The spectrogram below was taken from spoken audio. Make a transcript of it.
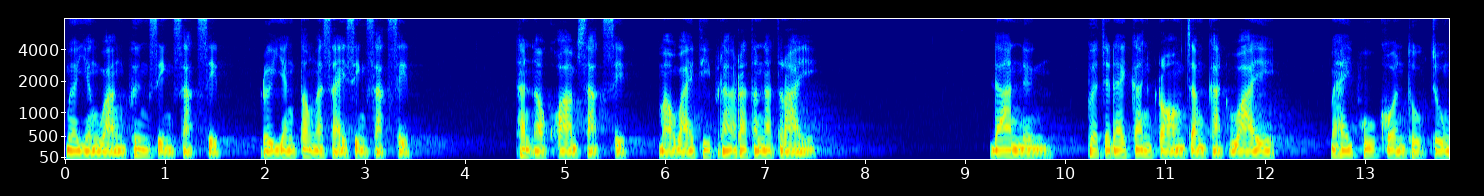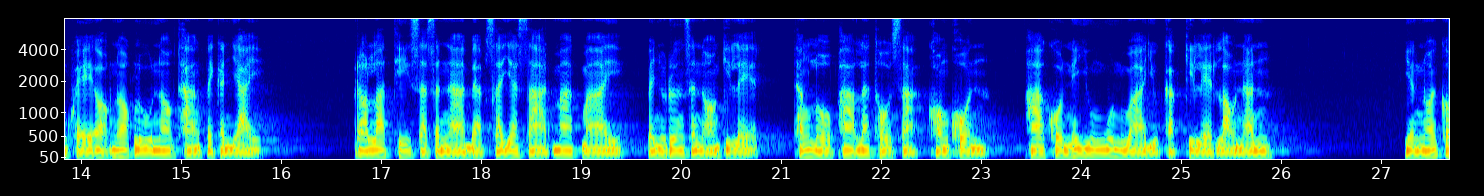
เมื่อยังหวังพึ่งสิ่งศักดิ์สิทธิ์หรือยังต้องอาศัยสิ่งศักดิ์สิทธิ์ ท่านเอาความศักดิ์สิทธิ์มาไว้ที่พระรัตนตรยัย ด้านหนึ่งเพื่อจะได้กั้นกรองจำกัดไว้ ไม่ให้ผู้คนถูกจูงเขวออกนอกลู่นอกทางไปกันใหญ่ เพราะลัทธิศาสนาแบบไสยศาสตร์มากมายเป็นเรื่องสนองกิเลส ทั้งโลภะและโทสะของคน พาคนให้ยุ่งวุ่นวายอยู่กับกิเลสเหล่านั้น อย่างน้อยก็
